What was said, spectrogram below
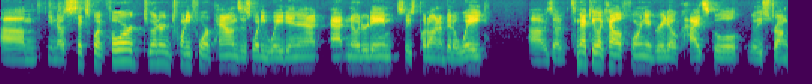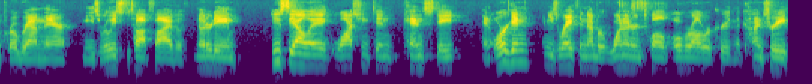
Um, you know, six foot four, 224 pounds is what he weighed in at at Notre Dame. So he's put on a bit of weight. Uh, he's out of Temecula, California, Great Oak High School, really strong program there. And he's released the top five of Notre Dame, UCLA, Washington, Penn State, and Oregon. And he's ranked the number 112 overall recruit in the country.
